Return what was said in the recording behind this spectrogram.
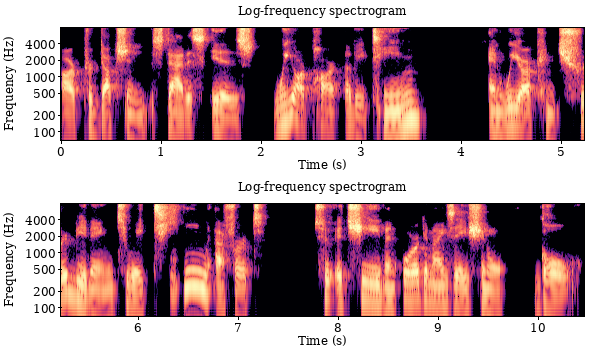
our production status is, we are part of a team and we are contributing to a team effort to achieve an organizational goal.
